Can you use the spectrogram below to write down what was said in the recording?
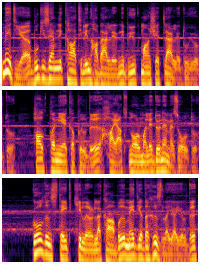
Medya bu gizemli katilin haberlerini büyük manşetlerle duyurdu. Halk paniğe kapıldı, hayat normale dönemez oldu. Golden State Killer lakabı medyada hızla yayıldı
